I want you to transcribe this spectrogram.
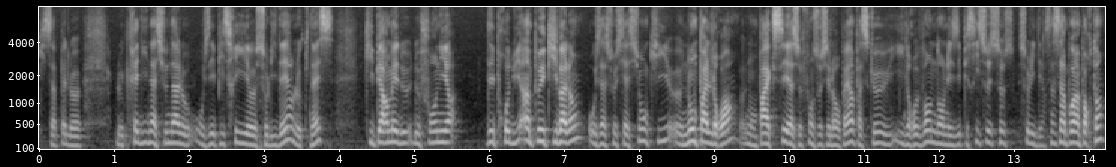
qui s'appelle euh, le Crédit national aux épiceries euh, solidaires, le CNES, qui permet de, fournir des produits un peu équivalents aux associations qui n'ont pas le droit, n'ont pas accès à ce fonds social européen parce qu'ils revendent dans les épiceries solidaires. Ça, c'est un point important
